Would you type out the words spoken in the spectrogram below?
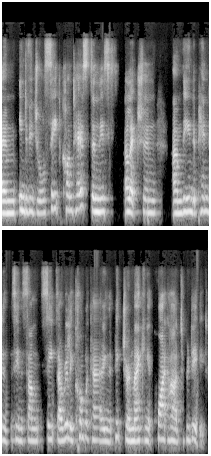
um, individual seat contests. And this election, um, the independents in some seats are really complicating the picture and making it quite hard to predict.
